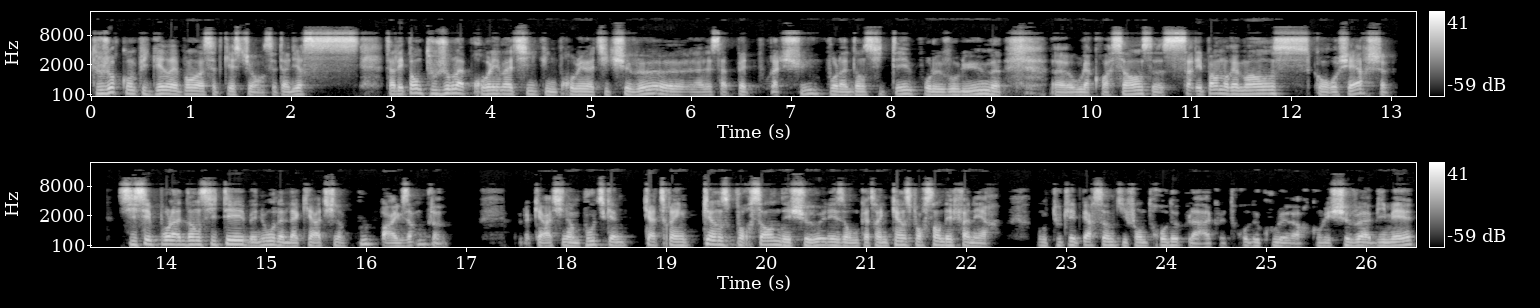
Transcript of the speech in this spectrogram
toujours compliqué de répondre à cette question. C'est-à-dire, ça dépend toujours de la problématique. Une problématique cheveux, euh, ça peut être pour la chute, pour la densité, pour le volume ou la croissance. Ça dépend vraiment ce qu'on recherche. Si c'est pour la densité, ben nous on a de la kératine en poudre par exemple. La kératine en poudre, c'est quand même 95% des cheveux et des ongles, 95% des fanères. Donc toutes les personnes qui font trop de plaques, trop de couleurs, qui ont les cheveux abîmés,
